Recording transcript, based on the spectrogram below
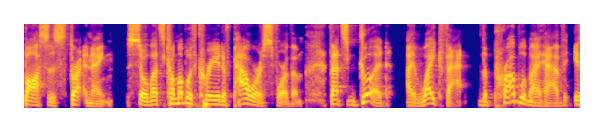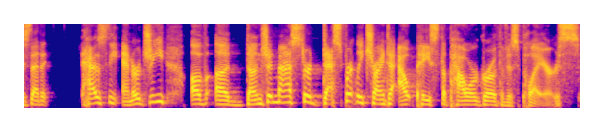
bosses threatening. So let's come up with creative powers for them. That's good. I like that. The problem I have is that it has the energy of a dungeon master desperately trying to outpace the power growth of his players.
